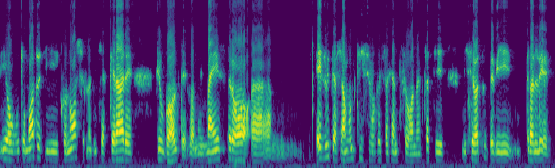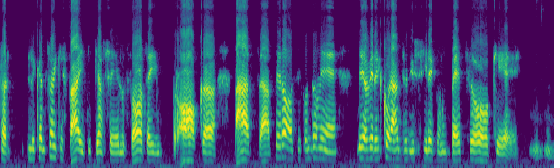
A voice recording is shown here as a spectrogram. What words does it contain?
io ho avuto modo di conoscerla, di chiacchierare più volte con il maestro ehm, e lui piaceva moltissimo questa canzone, infatti diceva tu devi, tra le, tra le canzoni che fai ti piace, lo so, sei rock, pazza, però secondo me devi avere il coraggio di uscire con un pezzo che mm,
